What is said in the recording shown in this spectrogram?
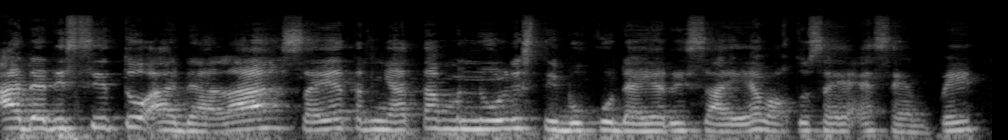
ada di situ adalah saya ternyata menulis di buku diary saya waktu saya SMP,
